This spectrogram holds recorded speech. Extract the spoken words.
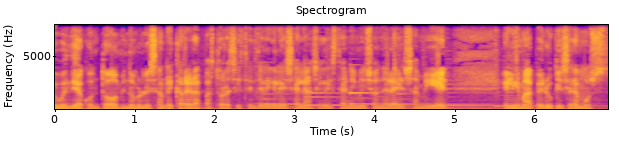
Muy buen día con todos. Mi nombre es Luis Enrique Carrera, pastor asistente de la Iglesia Alianza Cristiana y Misionera de San Miguel, en Lima, Perú. Quisiéramos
